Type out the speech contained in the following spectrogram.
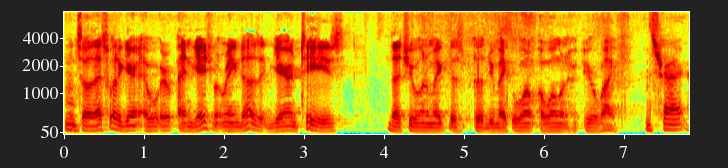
Hmm. And so that's what an engagement ring does. It guarantees that you want to make this, that you make a, a woman your wife. That's right.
